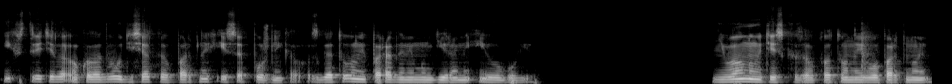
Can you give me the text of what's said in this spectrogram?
их встретило около двух десятков портных и сапожников с готовыми парадными мундирами и обувью. «Не волнуйтесь», – сказал Платон и его портной,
